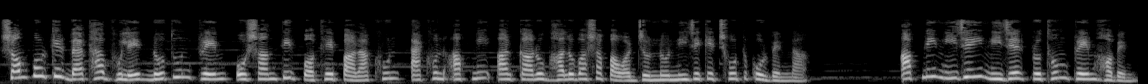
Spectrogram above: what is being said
সম্পর্কের ব্যথা ভুলে নতুন প্রেম ও শান্তির পথে পা রাখুন, এখন আপনি আর কারও ভালোবাসা পাওয়ার জন্য নিজেকে ছোট করবেন না। আপনি নিজেই নিজের প্রথম প্রেম হবেন।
